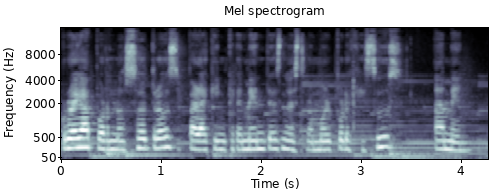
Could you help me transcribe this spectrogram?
ruega por nosotros para que incrementes nuestro amor por Jesús. Amén.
